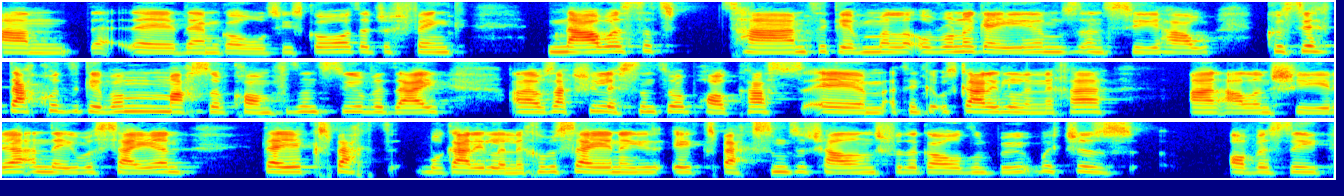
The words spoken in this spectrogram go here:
and th- them goals he scored, I just think now is the t- time to give him a little run of games and see how because that could give him massive confidence the other day. And I was actually listening to a podcast. Um, I think it was Gary Lineker and Alan Shearer, and they were saying they expect well, Gary Lineker was saying he expects him to challenge for the Golden Boot, which is obviously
